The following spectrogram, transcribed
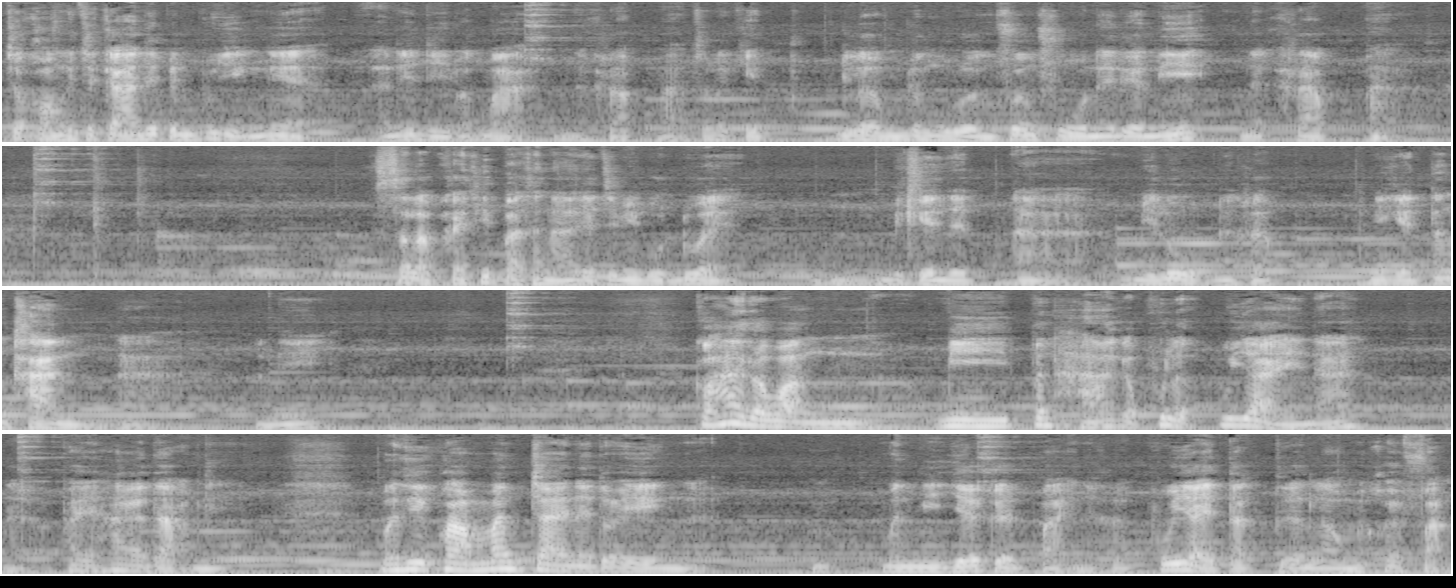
เจ้าของกิจการที่เป็นผู้หญิงเนี่ยอันนี้ดีมากๆนะครับธุรกิจเริ่มรุ่งเรืองเฟื่องฟูในเดือนนี้นะครับสำหรับใครที่ปรารถนาอยากจะมีบุตรด้วย มีเกณฑ์จะมีลูกนะครับ มีเกณฑ์ตั้งครรภ์ อันนี้ ก็ให้ระวังมีปัญหากับผู้หลักผู้ใหญ่นะนะไพ่ห้าดาบนี่บางทีความมั่นใจในตัวเองมันมีเยอะเกินไปนะครับ ผู้ใหญ่ตักเตือนเราไม่ค่อยฟัง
